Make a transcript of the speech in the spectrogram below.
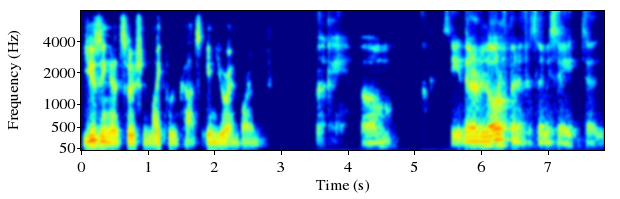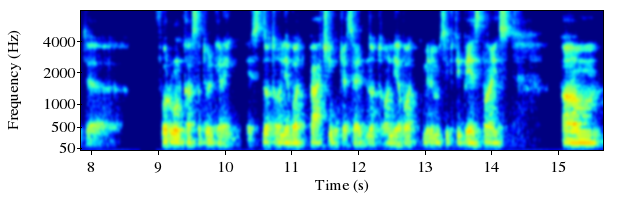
using a solution like Runecast in your environment? Okay. Um, see, there are a lot of benefits. Let me say it, and uh, for Runecast that we're getting, it's not only about patching, which I said, not only about minimum security baselines. Um,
